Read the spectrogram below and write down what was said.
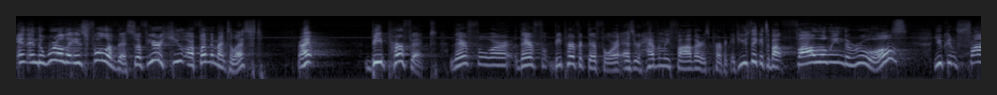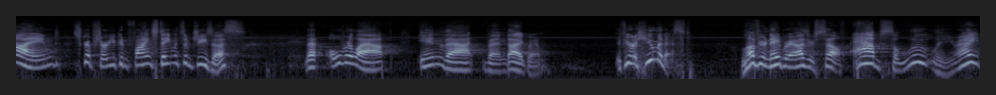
And, and the world is full of this. So if you're a, hu- a fundamentalist, right? Be perfect. Therefore, therefore, be perfect, therefore, as your heavenly Father is perfect. If you think it's about following the rules, you can find scripture, you can find statements of Jesus that overlap in that Venn diagram. If you're a humanist, love your neighbor as yourself. Absolutely, right?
